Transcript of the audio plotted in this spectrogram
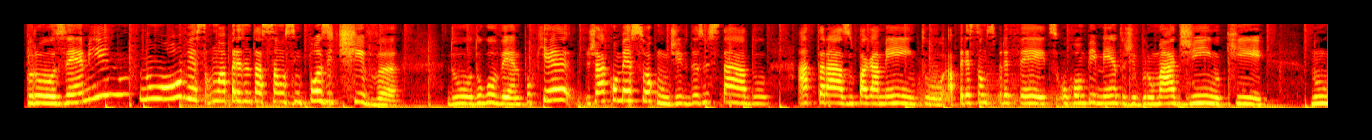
para o Zema e não houve uma apresentação assim, positiva do, do governo, porque já começou com dívidas no Estado, atraso no pagamento, a pressão dos prefeitos, o rompimento de Brumadinho, que num,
